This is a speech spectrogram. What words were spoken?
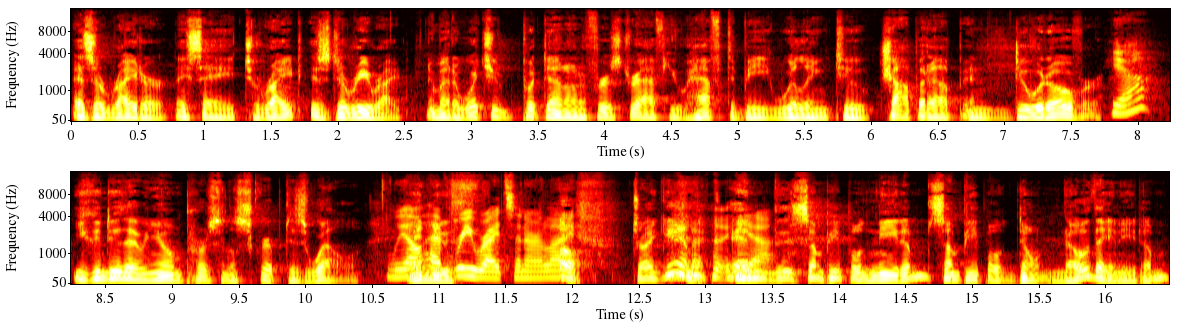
as a writer, they say to write is to rewrite. No matter what you put down on a first draft, you have to be willing to chop it up and do it over. Yeah. You can do that with your own personal script as well. We all And have you- rewrites in our life. Oh, life. gigantic. And Yeah. th- some people need them. Some people don't know they need them.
